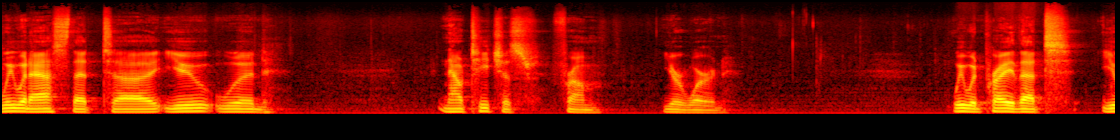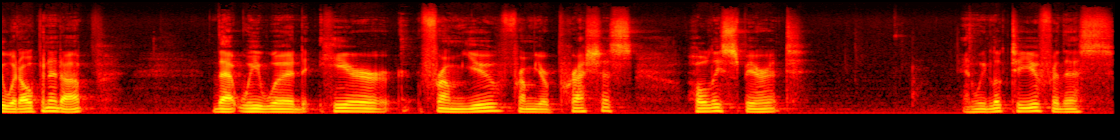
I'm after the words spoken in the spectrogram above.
we would ask that uh, you would now teach us from your word. We would pray that you would open it up, that we would hear from you, from your precious Holy Spirit and we look to you for this.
